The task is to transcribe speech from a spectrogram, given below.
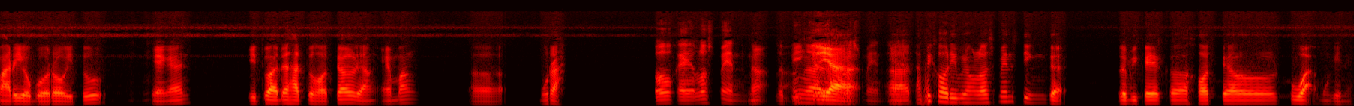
Marioboro itu ya kan itu ada satu hotel yang emang eh, murah Oh kayak Lost Man. Nah, lebih enggak, ke ya. Lost Man. ya. Eh, tapi kalau dibilang Lost Man sih enggak lebih kayak ke hotel tua mungkin ya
